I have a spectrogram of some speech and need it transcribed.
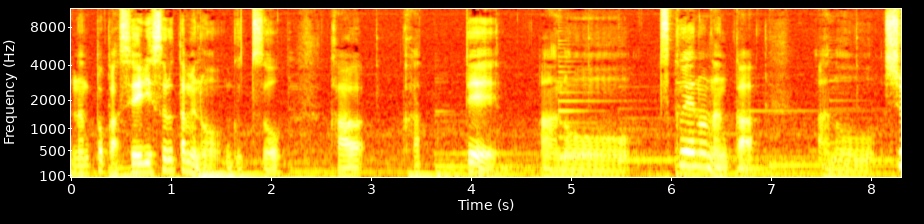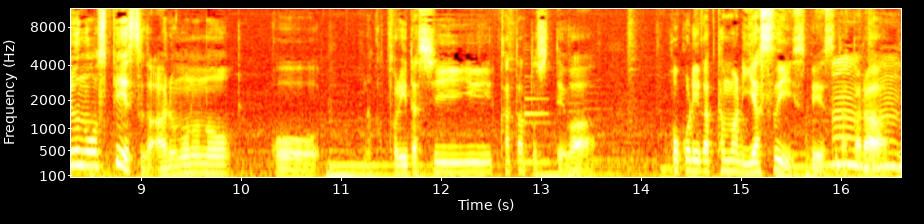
なんとか整理するためのグッズを買買ってあの机のなんかあの収納スペースがあるもののこうなんか取り出し方としてはほこりがたまりやすいスペースだから、うんうん。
